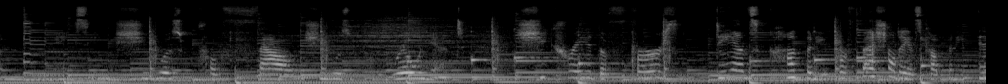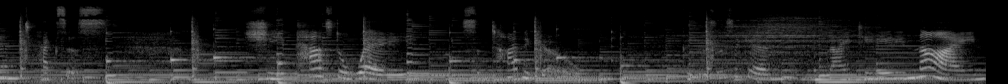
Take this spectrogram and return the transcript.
amazing. She was profound. She was brilliant. She created the first dance company, professional dance company in Texas. She passed away some time ago, because this is again 1989,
